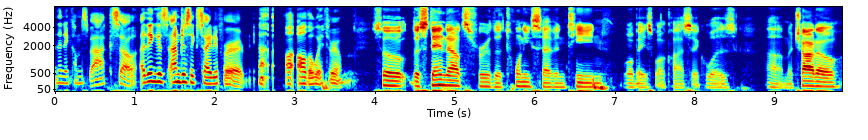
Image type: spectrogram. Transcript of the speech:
and then it comes back. So I think it's, I'm just excited for it uh, all the way through. So the standouts for the 2017 World Baseball Classic was uh, Machado,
